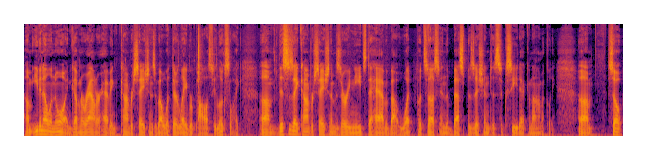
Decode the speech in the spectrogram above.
um, even Illinois, and Governor Rauner are having conversations about what their labor policy looks like. Um, this is a conversation that Missouri needs to have about what puts us in the best position to succeed economically. Um, so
